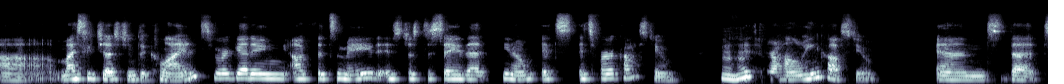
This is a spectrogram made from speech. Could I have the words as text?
uh, my suggestion to clients who are getting outfits made is just to say that, you know, it's it's for a costume. Mhm. It's for a Halloween costume. And that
